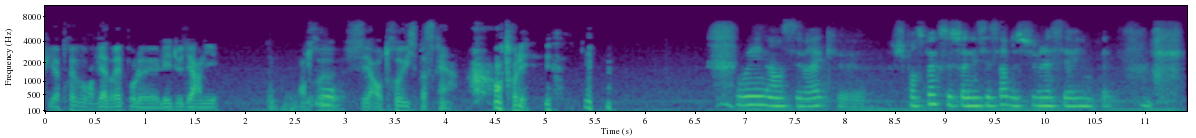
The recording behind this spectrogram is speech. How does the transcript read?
Puis après vous reviendrez pour le- les deux derniers. Entre, c'est, entre eux il se passe rien. entre les. Oui, non, c'est vrai que je pense pas que ce soit nécessaire de suivre la série, en fait.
